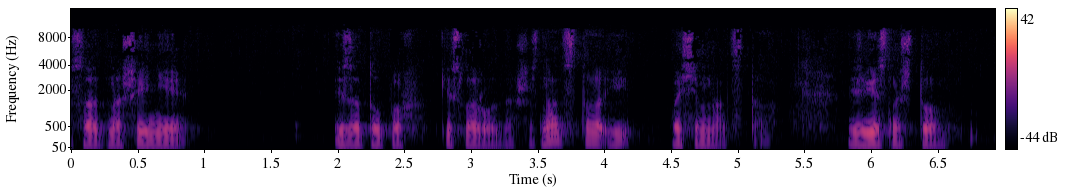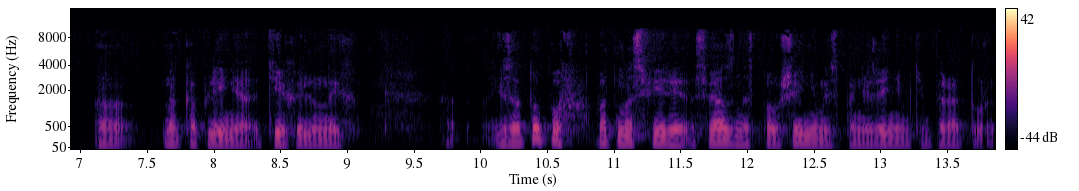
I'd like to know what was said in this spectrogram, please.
соотношении изотопов кислорода 16 и 18. Известно, что э, накопление тех или иных э, изотопов в атмосфере связаны с повышением или с понижением температуры.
